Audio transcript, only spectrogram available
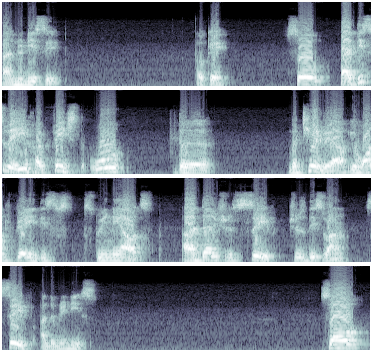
And release it. Okay. So by this way you have finished all the material you want to fill in this screen layout and then you should save choose this one save and release. So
